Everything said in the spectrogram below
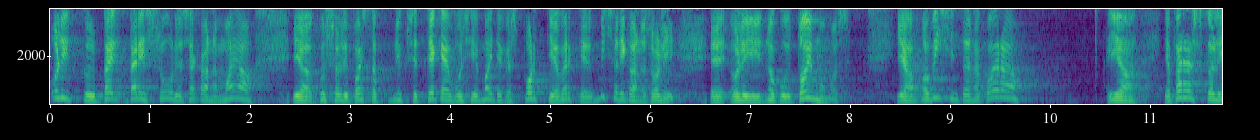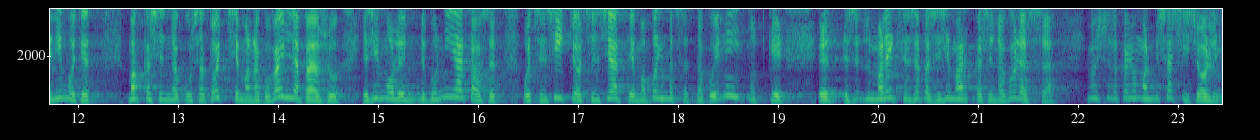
oli küll päris suur ja segane maja ja kus oli, paistab, niisuguseid tegevusi ja ma ei tea, kas sporti ja värki, mis seal iganes oli, e, oli nagu toimumas. ja ma viisin ta nagu ära ja, ja pärast oli niimoodi, et ma hakkasin nagu sealt otsima nagu väljapääsu ja siis mul oli nagu nii hädas, et otsin siit ja otsin sealt ja ma põhimõtteliselt nagu ei leidnudki, et ma leidsin sedasi, siis ma ärkasin nagu ülesse. Ja ma ütlesin, et aga jumal, mis asi see oli?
